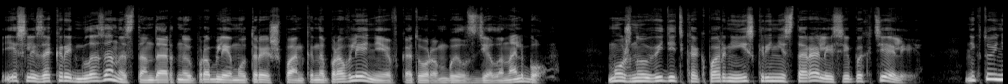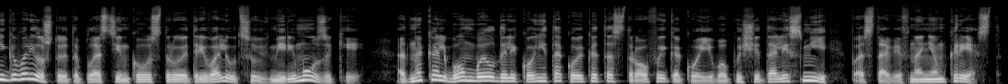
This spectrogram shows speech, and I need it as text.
Если закрыть глаза на стандартную проблему трэш-панка направления, в котором был сделан альбом, можно увидеть, как парни искренне старались и пыхтели. Никто и не говорил, что эта пластинка устроит революцию в мире музыки, однако альбом был далеко не такой катастрофой, какой его посчитали СМИ, поставив на нем крест.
